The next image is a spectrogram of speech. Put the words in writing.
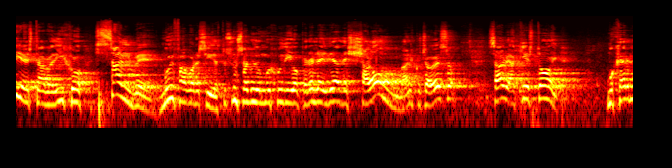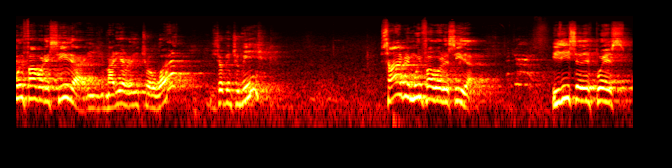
ella estaba, dijo, salve, muy favorecida. Esto es un saludo muy judío, pero es la idea de shalom. ¿Han escuchado eso? Salve, aquí estoy, mujer muy favorecida. Y María le ha dicho, what? You talking to me? Salve, muy favorecida. Y dice después,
